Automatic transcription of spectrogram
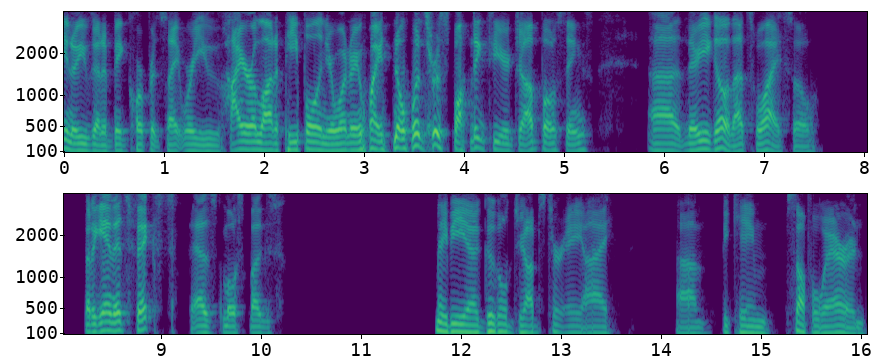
you know you've got a big corporate site where you hire a lot of people and you're wondering why no one's responding to your job postings. Uh there you go. That's why. So but again it's fixed as most bugs. Maybe uh, google jobster ai um, became self-aware and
